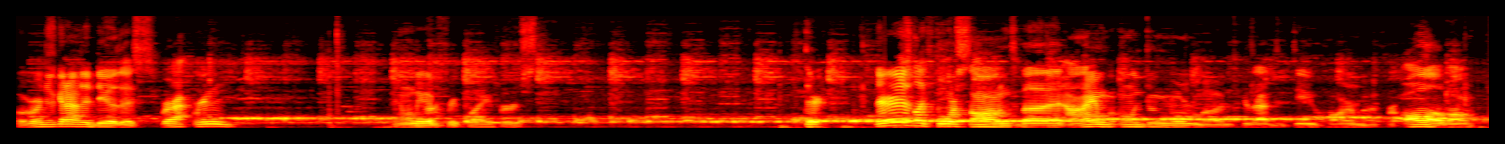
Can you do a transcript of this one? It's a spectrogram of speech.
But we're just gonna have to do this. We're, we're gonna. And let me go to free play first. There, there is like four songs, but I'm only doing normal mode because I have to do hard mode for all of them.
